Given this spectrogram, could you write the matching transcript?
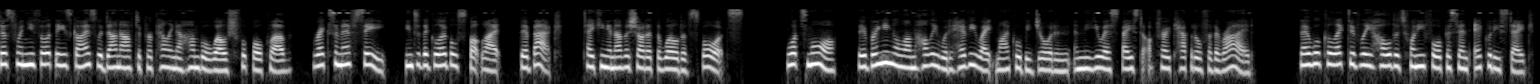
Just when you thought these guys were done after propelling a humble Welsh football club, Wrexham FC, into the global spotlight, they're back, taking another shot at the world of sports. What's more, they're bringing along Hollywood heavyweight Michael B. Jordan and the US-based Otro Capital for the ride. They will collectively hold a 24% equity stake,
